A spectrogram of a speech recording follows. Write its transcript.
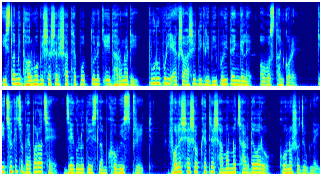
ইসলামী ধর্মবিশ্বাসের সাথে পৌত্তলিক এই ধারণাটি পুরোপুরি একশো আশি ডিগ্রি বিপরীত অ্যাঙ্গেলে অবস্থান করে। কিছু কিছু ব্যাপার আছে যেগুলোতে ইসলাম খুবই স্ট্রিক্ট, ফলে সেসব ক্ষেত্রে সামান্য ছাড় দেওয়ারও কোনো সুযোগ নেই।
